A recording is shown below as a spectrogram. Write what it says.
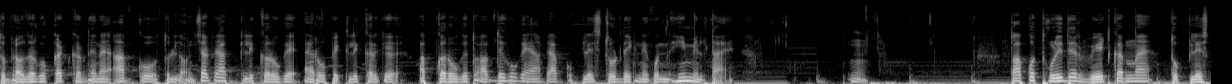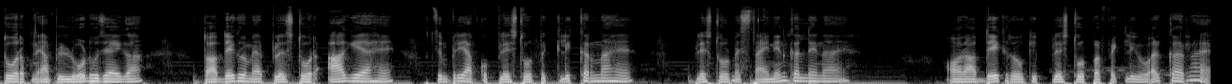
तो ब्राउज़र को कट कर देना है आपको तो लॉन्चर पे आप क्लिक करोगे एरो पे क्लिक करके अप करोगे तो आप देखोगे यहाँ पे आपको प्ले स्टोर देखने को नहीं मिलता है। हम्म। तो आपको थोड़ी देर वेट करना है तो प्ले स्टोर अपने आप लोड हो जाएगा। तो आप देख रहे हो मेरा प्ले स्टोर आ गया है। सिंपली आपको प्ले स्टोर पर क्लिक करना है। प्ले स्टोर में साइन इन कर लेना है। और आप देख रहे हो कि प्ले स्टोर परफेक्टली वर्क कर रहा है।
